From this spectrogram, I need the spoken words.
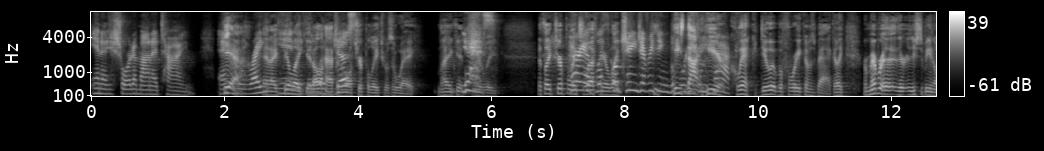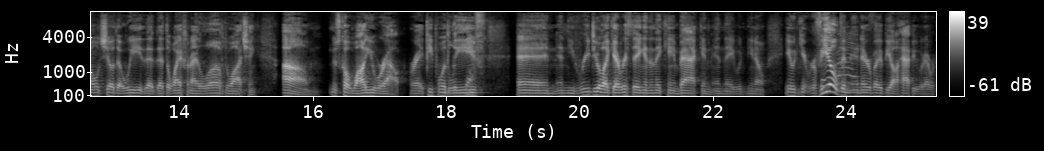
in a short amount of time and yeah right and i feel like it all happened just, while triple h was away like it yes. really it's like Triple H left. Let's go like, change everything. he's not he here. Back. Quick, do it before he comes back. Like remember, uh, there used to be an old show that we that, that the wife and I loved watching. Um, it was called While You Were Out. Right, people would leave. Yes. And and you'd redo like everything, and then they came back, and, and they would, you know, it would get revealed, and, and everybody would be all happy, whatever.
